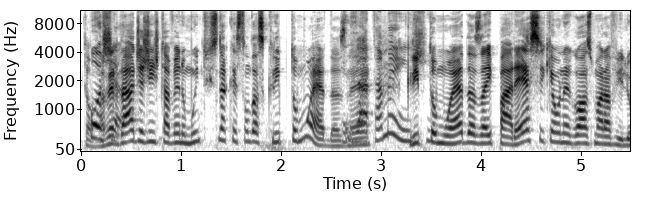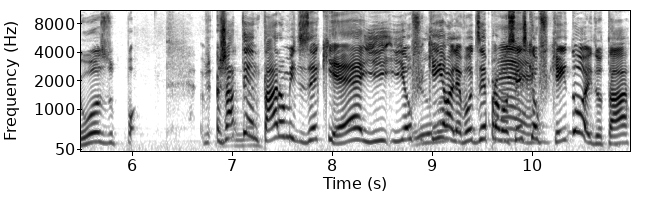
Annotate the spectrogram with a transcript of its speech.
Então, na Poxa. verdade, a gente tá vendo muito isso na questão das criptomoedas, né? Exatamente. Criptomoedas aí parece que é um negócio maravilhoso. Já tentaram me dizer que é, e, e eu fiquei, não- olha, vou dizer pra É. vocês que eu fiquei doido, tá?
